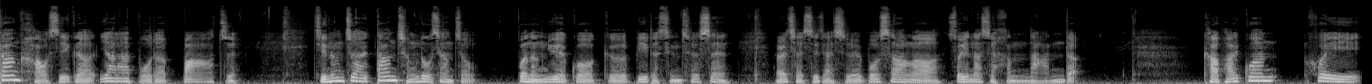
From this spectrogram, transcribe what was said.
刚好是一个阿拉伯的八字，只能在单程路上走，不能越过隔壁的行车线，而且是在斜坡上哦，所以那是很难的。考牌官会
